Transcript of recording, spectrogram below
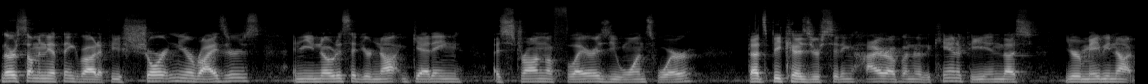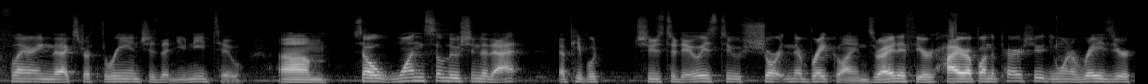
there's something to think about. If you shorten your risers and you notice that you're not getting as strong a flare as you once were, that's because you're sitting higher up under the canopy and thus you're maybe not flaring the extra three inches that you need to. Um, so one solution to that that people choose to do is to shorten their brake lines, right? If you're higher up on the parachute, and you want to raise your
